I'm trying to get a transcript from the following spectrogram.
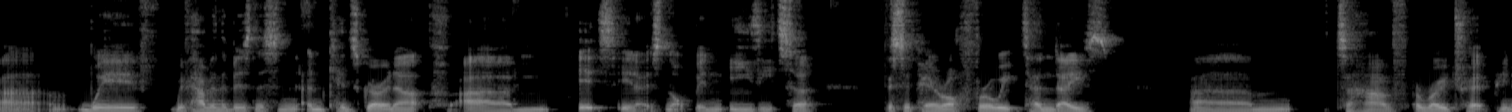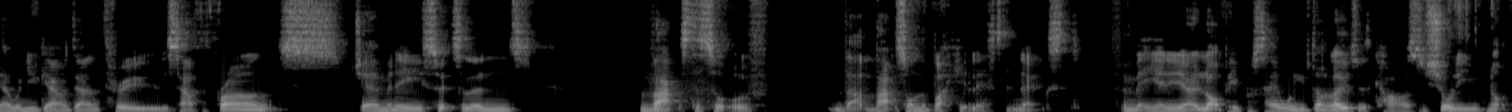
Um, with with having the business and, and kids growing up, um, it's you know it's not been easy to disappear off for a week, ten days. Um, to have a road trip, you know, when you go down through the south of France, Germany, Switzerland, that's the sort of that that's on the bucket list next for me. And you know, a lot of people say, "Well, you've done loads with cars. Surely you've not,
